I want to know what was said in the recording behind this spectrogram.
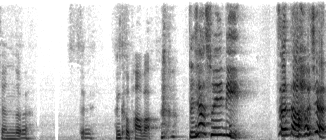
真的，对，很可怕吧？等一下，所以你真的，而且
